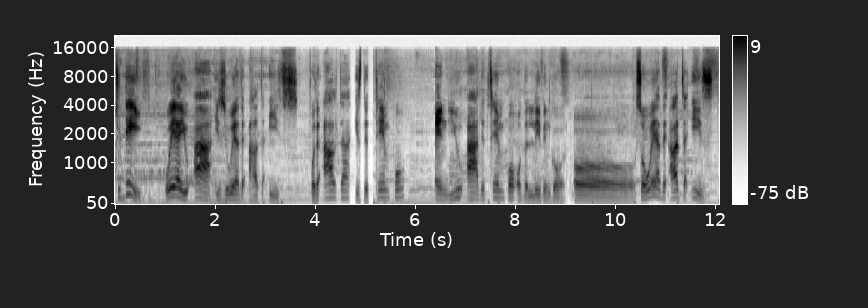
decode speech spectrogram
Today, where you are is where the altar is. For the altar is the temple, and you are the temple of the living God. Oh, so where the altar is,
